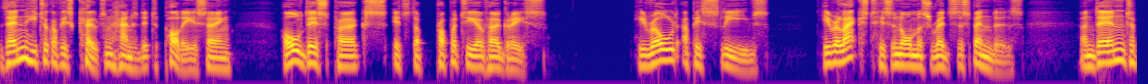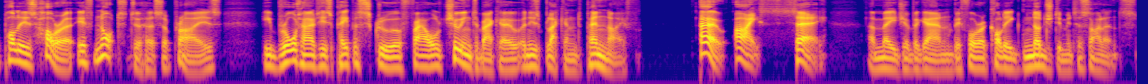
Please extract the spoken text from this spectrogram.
Then he took off his coat and handed it to Polly, saying, Hold this, Perks. It's the property of her grace. He rolled up his sleeves. He relaxed his enormous red suspenders, and then, to Polly's horror, if not to her surprise, he brought out his paper screw of foul chewing tobacco and his blackened penknife. Oh, I say, a major began, before a colleague nudged him into silence.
